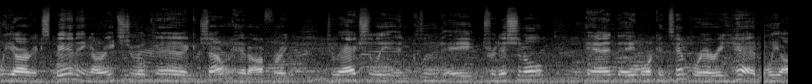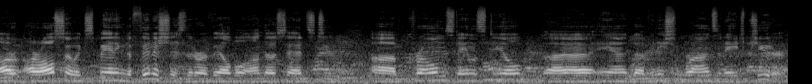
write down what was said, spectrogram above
We are expanding our H2O Kinetic Shower Head offering to actually include a traditional and a more contemporary head. We are, are also expanding the finishes that are available on those heads to um, chrome, stainless steel, uh, and uh, Venetian bronze and aged pewter.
